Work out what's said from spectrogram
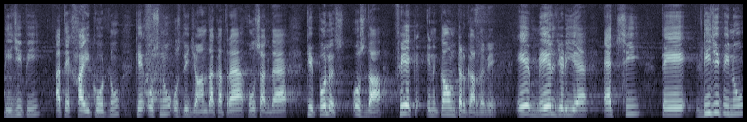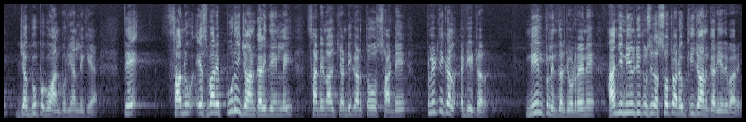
ਡੀਜੀਪੀ ਅਤੇ ਹਾਈ ਕੋਰਟ ਨੂੰ ਕਿ ਉਸ ਨੂੰ ਉਸ ਦੀ ਜਾਨ ਦਾ ਖਤਰਾ ਹੈ। ਹੋ ਸਕਦਾ ਹੈ ਕਿ ਪੁਲਿਸ ਉਸ ਦਾ ਫੇਕ ਇਨਕਾਊਂਟਰ ਕਰ ਦੇਵੇ। ਇਹ ਮੇਲ ਜਿਹੜੀ ਹੈ ਐਚਸੀ ਤੇ ਡੀਜੀਪੀ ਨੂੰ ਜੱਗੂ ਭਗਵਾਨਪੁਰੀਆਂ ਨੇ ਲਿਖਿਆ। ਤੇ ਸਾਨੂੰ ਇਸ ਬਾਰੇ ਪੂਰੀ ਜਾਣਕਾਰੀ ਦੇਣ ਲਈ ਸਾਡੇ ਨਾਲ ਚੰਡੀਗੜ੍ਹ ਤੋਂ ਸਾਡੇ ਪੋਲੀਟੀਕਲ ਐਡੀਟਰ ਨੀਲ ਪਲਿੰਦਰ ਜੁੜ ਰਹੇ ਨੇ। ਹਾਂਜੀ, ਨੀਲ ਜੀ, ਤੁਸੀਂ ਦੱਸੋ ਤੁਹਾਡੇ ਕੀ ਜਾਣਕਾਰੀ ਇਹਦੇ ਬਾਰੇ?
